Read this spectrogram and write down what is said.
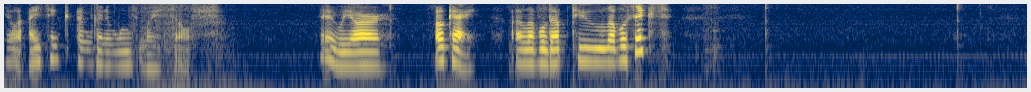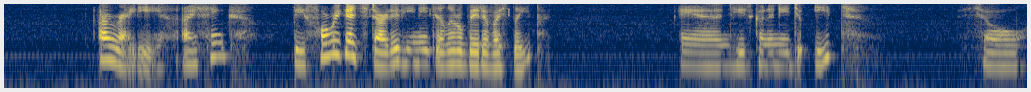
You know, I think I'm going to move myself. There we are. Okay, I leveled up to level 6. Alrighty, I think before we get started, he needs a little bit of a sleep. And he's going to need to eat. So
